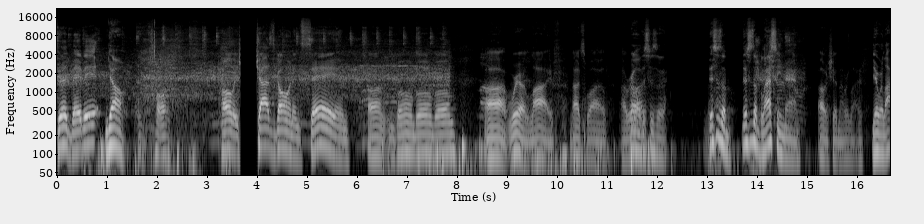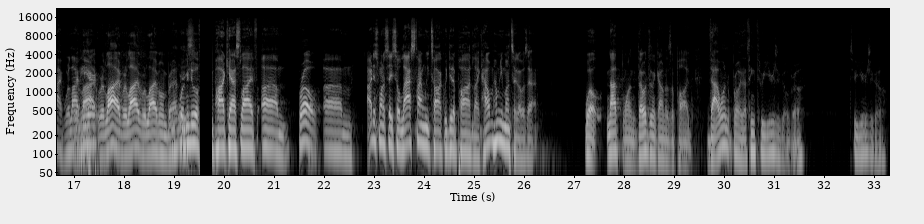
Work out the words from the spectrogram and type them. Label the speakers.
Speaker 1: It, baby.
Speaker 2: Yo,
Speaker 1: Oh, holy chat's going insane. Um, boom, boom, boom. Uh, we're live. That's wild. We're
Speaker 2: bro,
Speaker 1: live?
Speaker 2: this is a this is a this is a blessing, man.
Speaker 1: oh shit, now we're live.
Speaker 2: Yeah, we're live. We're live
Speaker 1: We're
Speaker 2: live here.
Speaker 1: live. We're live. We're live. We're live on Bradley's.
Speaker 2: We're gonna do a podcast live. Um, bro, um, I just want to say so. Last time we talked, we did a pod. Like how how many months ago was that?
Speaker 1: Well, not one. That one didn't count as a pod. That one, bro. I think three years ago, bro. Two years ago.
